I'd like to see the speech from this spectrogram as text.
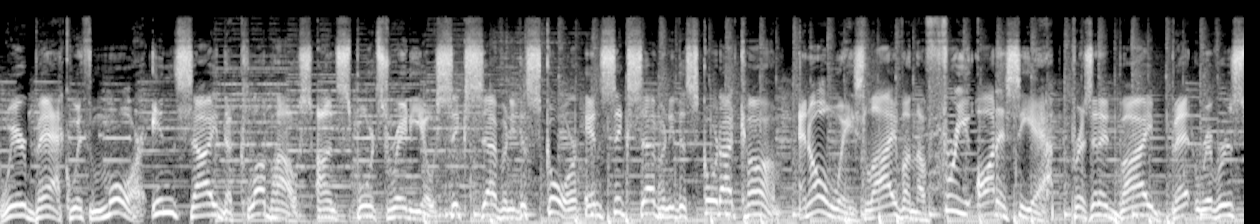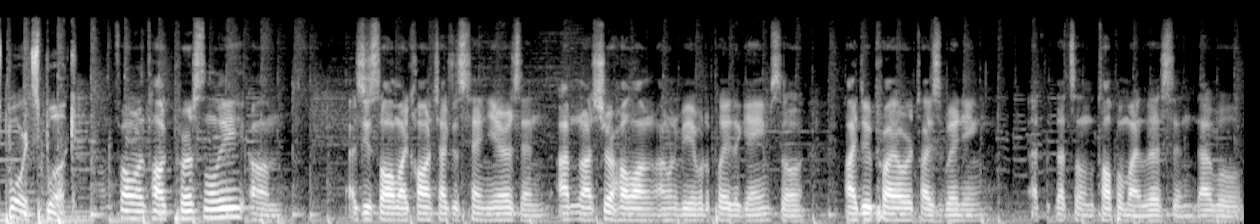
We're back with more Inside the Clubhouse on Sports Radio 670 The Score and 670thescore.com. And always live on the free Audacy app, presented by Bet Rivers Sportsbook. If I want to talk personally, um, as you saw, my contract is 10 years, and I'm not sure how long I'm going to be able to play the game. So I do prioritize winning. That's on the top of my list, and that will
